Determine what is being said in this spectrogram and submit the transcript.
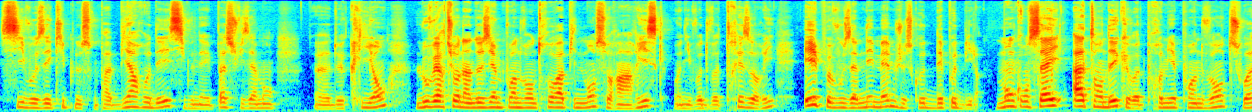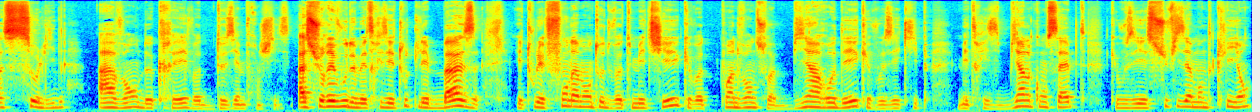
si vos équipes ne sont pas bien rodées, si vous n'avez pas suffisamment euh, de clients, l'ouverture d'un deuxième point de vente trop rapidement sera un risque au niveau de votre trésorerie et peut vous amener même jusqu'au dépôt de bilan. Mon conseil, attendez que votre premier point de vente soit solide avant de créer votre deuxième franchise. Assurez-vous de maîtriser toutes les bases et tous les fondamentaux de votre métier, que votre point de vente soit bien rodé, que vos équipes maîtrisent bien le concept, que vous ayez suffisamment de clients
